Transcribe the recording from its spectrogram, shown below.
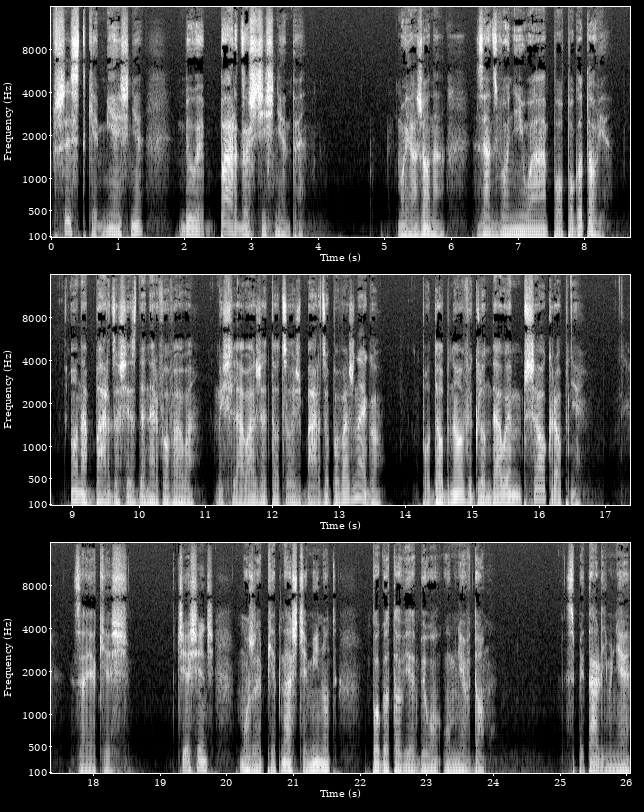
Wszystkie mięśnie były bardzo ściśnięte. Moja żona zadzwoniła po pogotowie. Ona bardzo się zdenerwowała. Myślała, że to coś bardzo poważnego. Podobno wyglądałem przeokropnie. Za jakieś 10, może 15 minut pogotowie było u mnie w domu. Spytali mnie,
